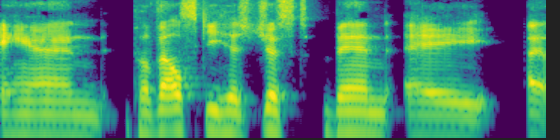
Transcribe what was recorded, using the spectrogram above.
And Pavelski has just been a, a,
